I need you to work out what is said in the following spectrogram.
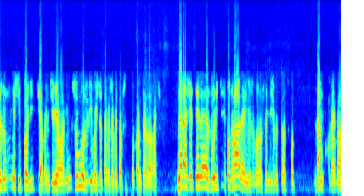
również i policja będzie miała większą możliwość do tego, żeby to wszystko kontrolować. Na razie tyle z ulicy Podwale już, bo ruszyliśmy teraz pod Zamkowego.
